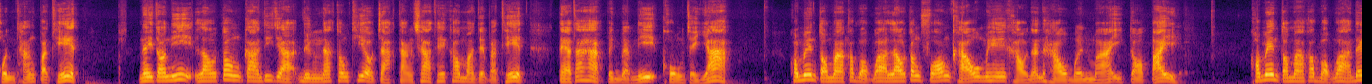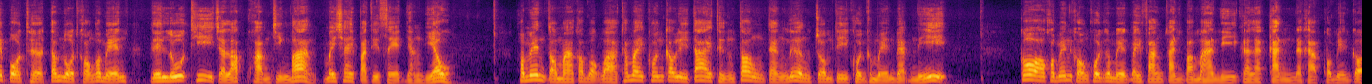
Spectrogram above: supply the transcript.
คนทั้งประเทศ ในตอนนี้เราต้องการที่จะดึงนักท่องเที่ยวจากต่างชาติให้เข้ามาในประเทศ แต่ถ้าหากเป็นแบบนี้คงจะยาก คอมเมนต์ต่อมาก็บอกว่าเราต้องฟ้องเขาไม่ให้เขานั้นเห่าเหมือนหมาอีกต่อไป คอมเมนต์ต่อมาก็บอกว่าได้โปรดเถิดตำรวจของเขมรเรียนรู้ที่จะรับความจริงบ้าง ไม่ใช่ปฏิเสธอย่างเดียว คอมเมนต์ต่อมาก็บอกว่าทำไมคนเกาหลีใต้ถึงต้องแต่งเรื่องโจมตีคนเขมรแบบนี้ ก็คอมเมนต์ของคนเขมรไปฟังกันประมาณนี้กันแล้วกันนะครับคอมเมนต์ก็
